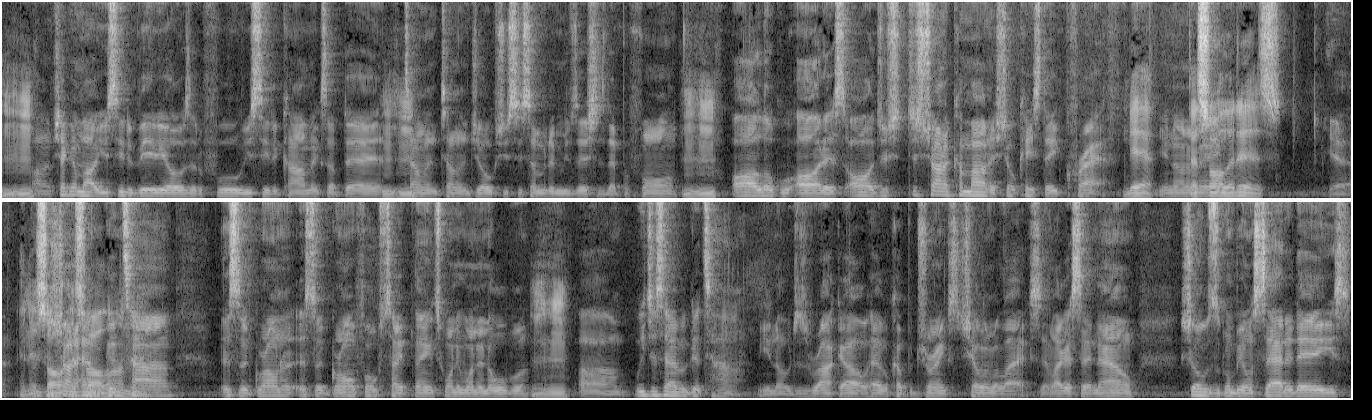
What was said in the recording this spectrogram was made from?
Mm-hmm. Um, check them out. You see the videos of the food. You see the comics up there Mm-hmm. telling telling jokes. You see some of the musicians that perform. Mm-hmm. All local artists. All just just trying to come out and showcase their craft. yeah. You know what I That's mean? all it is. Yeah, And We're it's just all- trying it's to have all a good on there. time. It's a grown it's a grown folks type thing, twenty one and over. Mm-hmm. Um, we just have a good time, you know, just rock out, have a couple drinks, chill and relax. And like I said, now shows is gonna be on Saturdays,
